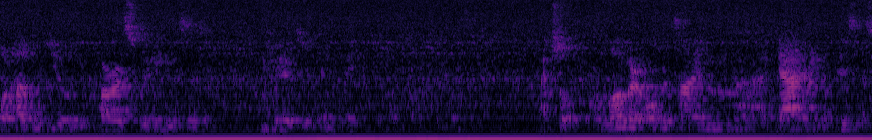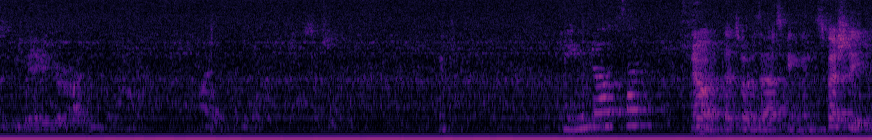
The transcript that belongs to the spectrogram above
or how good your car swimming is uh, compared to. Actual longer all the time uh, gathering of this as a behavior. I don't know. I don't know such a Do you know some? No, that's what I was asking, and especially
